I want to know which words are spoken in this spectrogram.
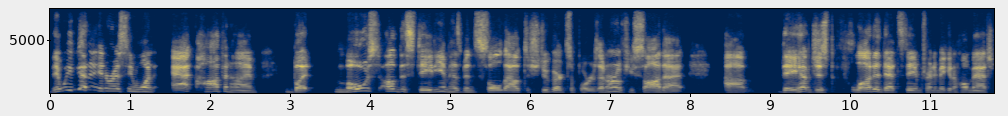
Then we've got an interesting one at Hoffenheim. But most of the stadium has been sold out to Stuttgart supporters. I don't know if you saw that. Um, they have just flooded that stadium trying to make it a home match.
